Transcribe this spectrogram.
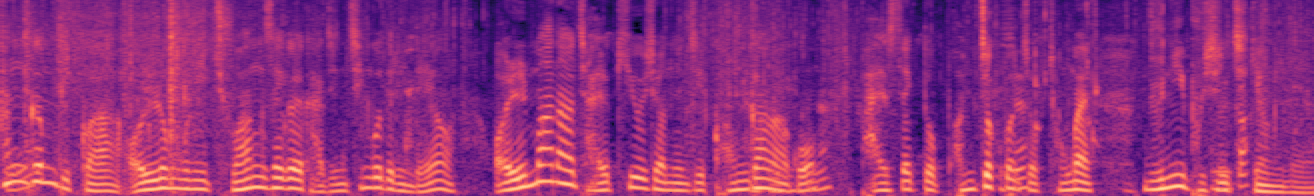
황금빛과 얼룩무늬 주황색을 가진 친구들인데요. 얼마나 잘 키우셨는지 건강하고 발색도 번쩍번쩍 정말 눈이 부실 됩니까? 지경이네요.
